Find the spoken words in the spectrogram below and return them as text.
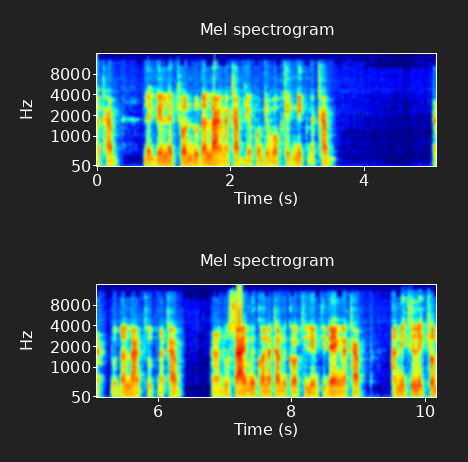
นะครับ เลขเด่นเลขชนดูด้านล่างนะครับ เดี๋ยวผมจะบอกเทคนิคนะครับอะดูด้านล่างสุดนะครับอ่าดูซ้ายมือก่อนนะครับในกรอบสี่เหลี่ยมสีแดงนะครับ อันนี้คือเลขชน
